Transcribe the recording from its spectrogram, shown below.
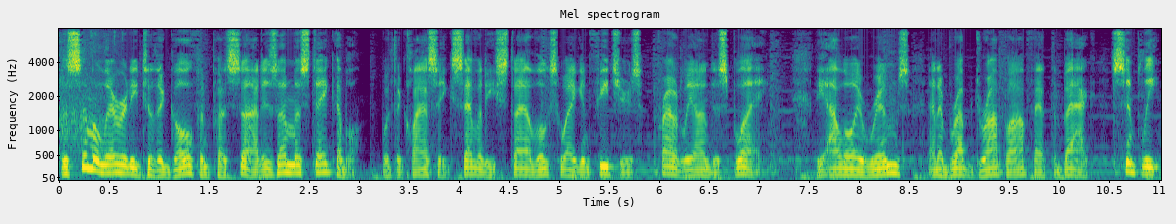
The similarity to the Golf and Passat is unmistakable, with the classic 70s style Volkswagen features proudly on display. The alloy rims and abrupt drop off at the back simply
